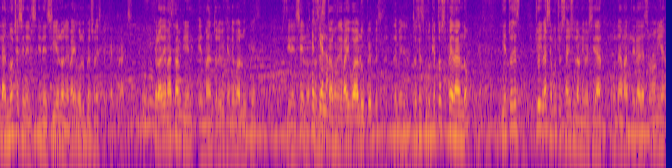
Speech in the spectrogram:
las noches en el, en el, cielo, en el Valle de Guadalupe, son espectaculares. Pero además también el manto de la Virgen de Guadalupe pues, tiene el cielo. Entonces estamos en el Valle de Guadalupe, pues también. Entonces como que todo se fue dando. Y entonces yo iba hace muchos años en la universidad una materia de astronomía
